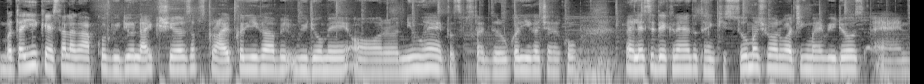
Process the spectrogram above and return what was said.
बताइए कैसा लगा आपको वीडियो? लाइक शेयर सब्सक्राइब करिएगा वीडियो में। और न्यू है तो सब्सक्राइब ज़रूर करिएगा चैनल को। पहले से देख रहे हैं तो thank you so much for watching my videos and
